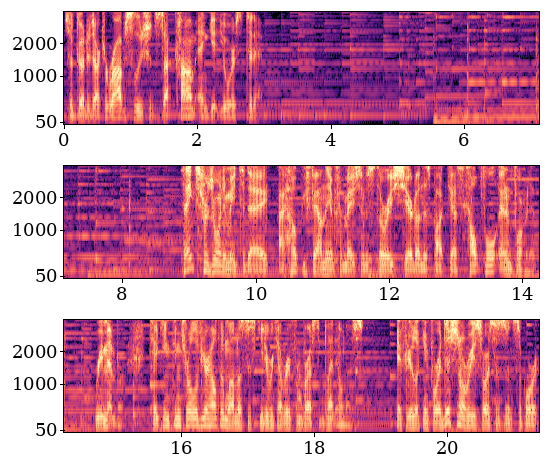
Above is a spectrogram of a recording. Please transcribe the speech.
So go to drrobsolutions.com and get yours today. Thanks for joining me today. I hope you found the information and stories shared on this podcast helpful and informative. Remember, taking control of your health and wellness is key to recovery from breast implant illness. If you're looking for additional resources and support,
